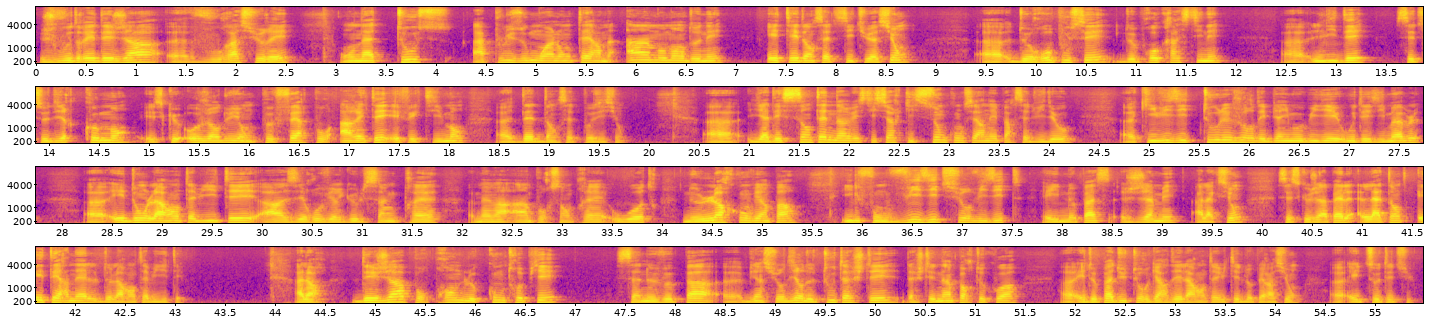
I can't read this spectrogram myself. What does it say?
Je voudrais déjà euh, vous rassurer, on a tous à plus ou moins long terme à un moment donné été dans cette situation euh, de repousser, de procrastiner. L'idée c'est de se dire comment est-ce qu'aujourd'hui on peut faire pour arrêter effectivement euh, d'être dans cette position. Euh, il y a des centaines d'investisseurs qui sont concernés par cette vidéo, euh, qui visitent tous les jours des biens immobiliers ou des immeubles et dont la rentabilité à 0,5 près, même à 1% près ou autre, ne leur convient pas. Ils font visite sur visite et ils ne passent jamais à l'action. C'est ce que j'appelle l'attente éternelle de la rentabilité. Alors déjà, pour prendre le contre-pied, ça ne veut pas euh, bien sûr dire de tout acheter, d'acheter n'importe quoi euh, et de pas du tout regarder la rentabilité de l'opération euh, et de sauter dessus.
